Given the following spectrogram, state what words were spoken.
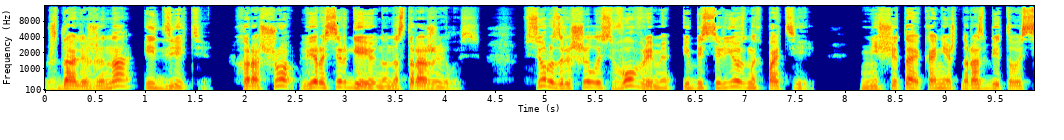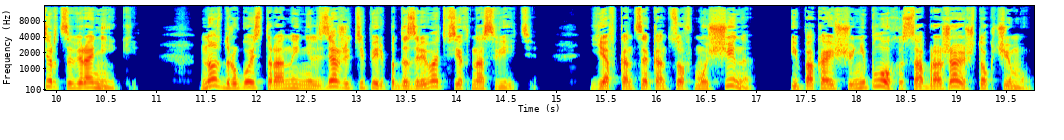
ждали жена и дети. Хорошо, Вера Сергеевна насторожилась. Все разрешилось вовремя и без серьезных потерь, не считая, конечно, разбитого сердца Вероники. Но, с другой стороны, нельзя же теперь подозревать всех на свете. Я, в конце концов, мужчина, и пока еще неплохо соображаю, что к чему.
